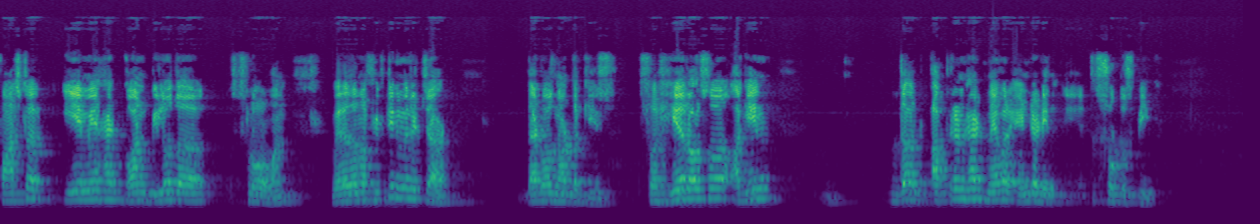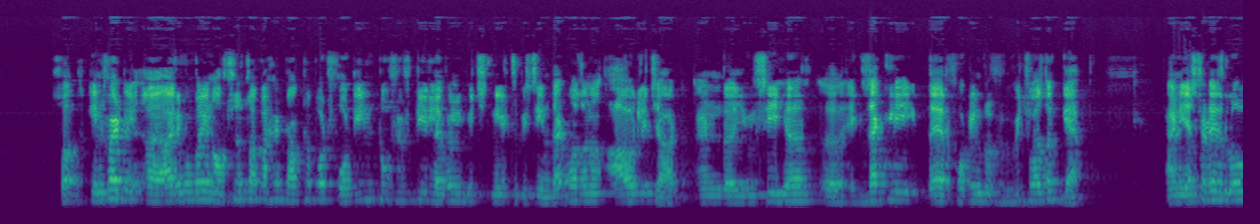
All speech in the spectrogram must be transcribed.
faster EMA had gone below the slower one whereas on a 15 minute chart that was not the case. So here also again the uptrend had never ended in so to speak so in fact, uh, I remember in options talk I had talked about 14 to 50 level which needs to be seen. That was on an hourly chart, and uh, you will see here uh, exactly there 14250, which was the gap. And yesterday's low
